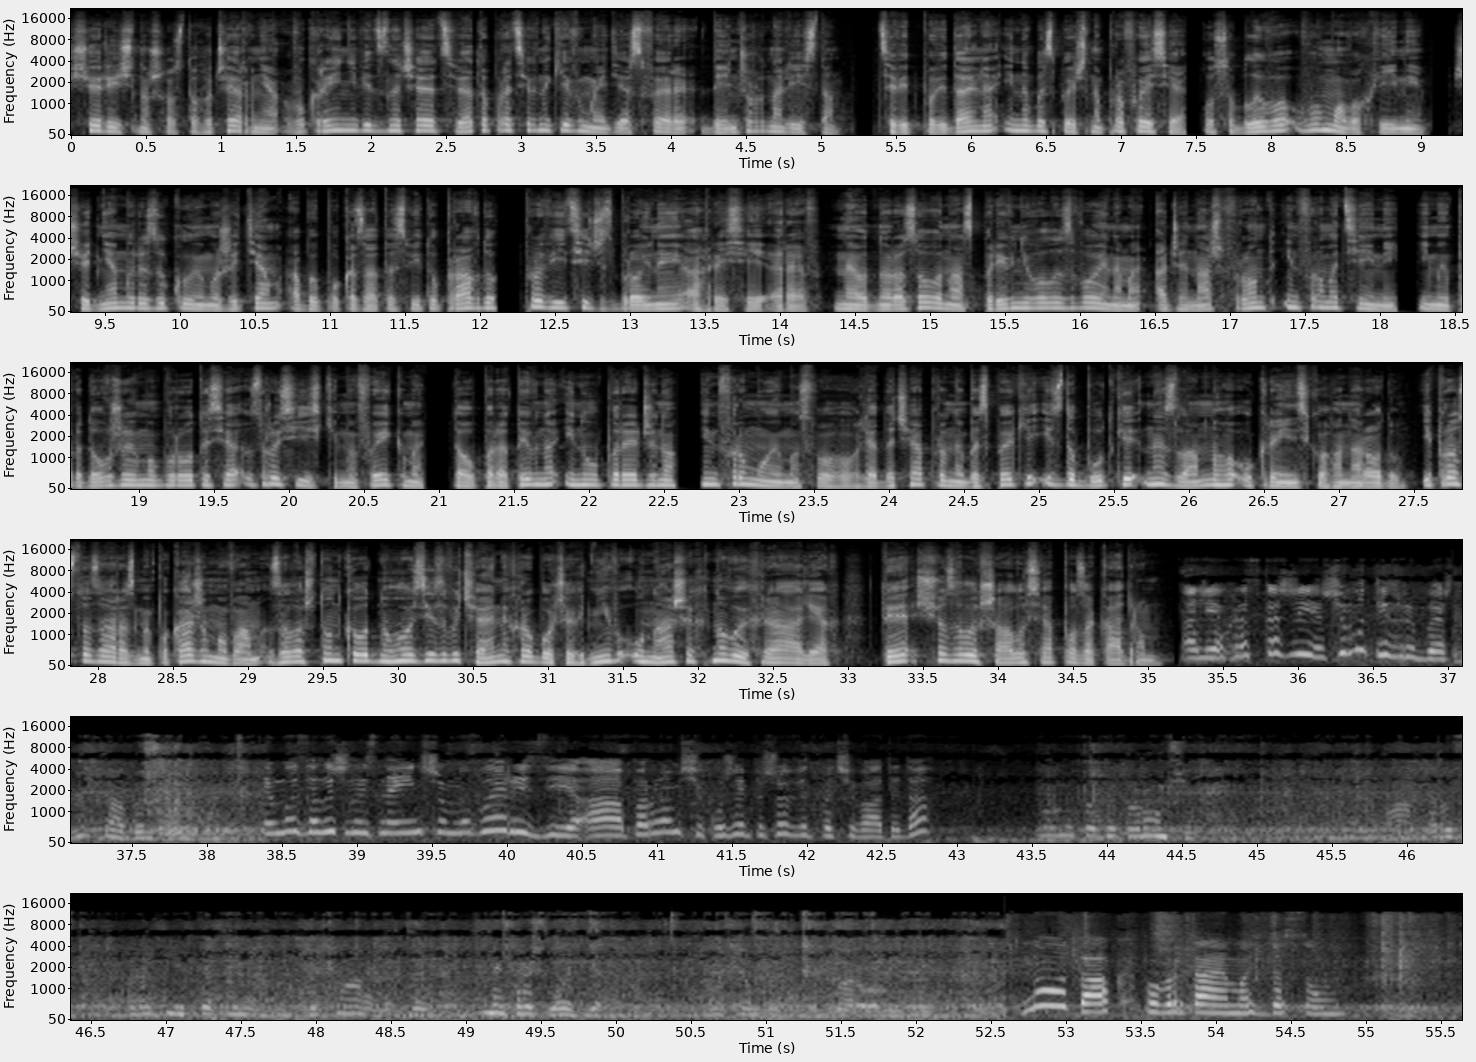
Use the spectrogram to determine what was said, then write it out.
Щорічно 6 червня в Україні відзначають свято працівників медіасфери День журналіста. Це відповідальна і небезпечна професія, особливо в умовах війни. Щодня ми ризикуємо життям, аби показати світу правду про відсіч збройної агресії РФ. Неодноразово нас порівнювали з воїнами, адже наш фронт інформаційний, і ми продовжуємо боротися з російськими фейками та оперативно і неупереджено інформуємо свого глядача про небезпеки і здобутки незламного українського народу. І просто зараз ми покажемо вам залаштунки одного зі звичайних робочих днів у наших нових реаліях, те, що залишалося поза кадром. Олег, розкажи, чому ти грибеш? Ми залишились на іншому березі, а паромщик уже пішов відпочивати, так? Ну, не тот паромщик. А рос- російська смерть прийшла, якби не прийшлось на цьому паромі. Ну так, повертаємось до Сум.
